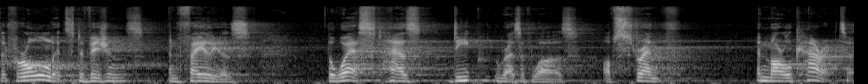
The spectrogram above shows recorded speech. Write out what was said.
that for all its divisions and failures, the West has deep reservoirs of strength and moral character.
